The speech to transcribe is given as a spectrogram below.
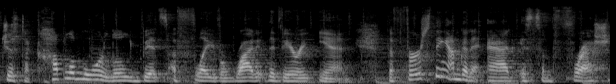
Just a couple of more little bits of flavor right at the very end. The first thing I'm gonna add is some fresh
